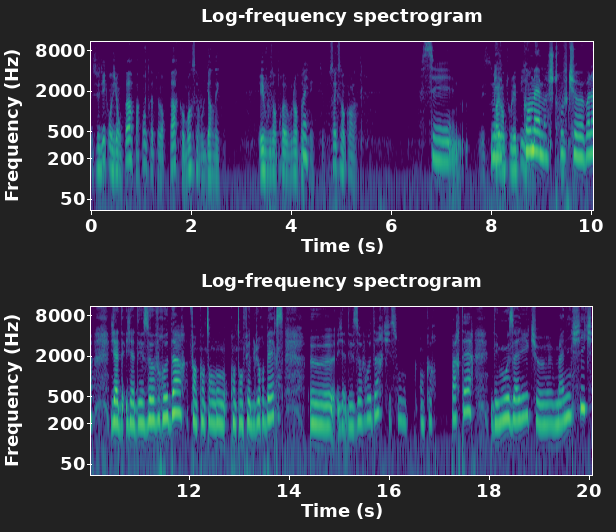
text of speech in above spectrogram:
se dit qu'on dit on part, par contre, Raptor Park, au moins ça vous le gardez. Quoi. Et vous, entre, vous l'entretenez. C'est pour ça que c'est encore là. C'est. Mais pas dans tous les pays. Quand même, je trouve que voilà, il y a, y a des œuvres d'art. Enfin, quand on, quand on fait de l'urbex, euh, il y a des œuvres d'art qui sont encore par terre, des mosaïques euh, magnifiques,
